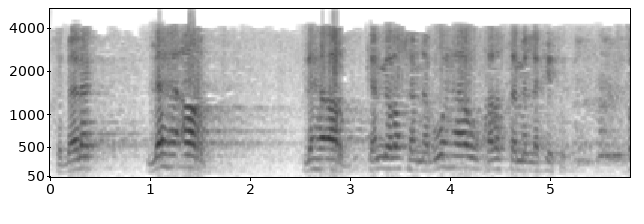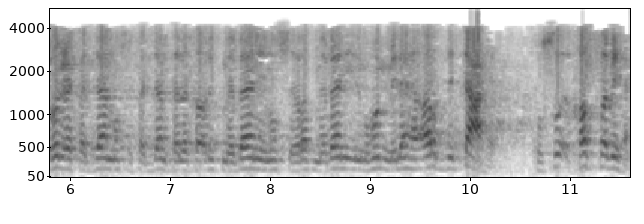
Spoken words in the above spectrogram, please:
واخد بالك؟ لها أرض. لها أرض. كان ميراثها من أبوها وخلاص تملكته. ربع فدان نص فدان ثلاثة قريط مباني نص قريط مباني. المهم لها أرض بتاعها خاصة بها.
